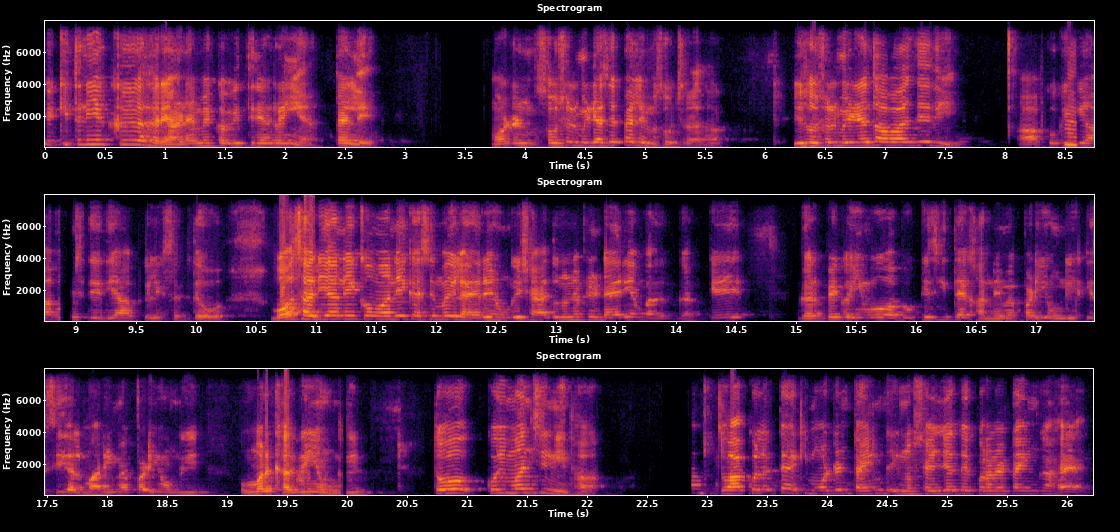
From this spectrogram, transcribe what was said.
कि कितनी एक हरियाणा में कवित्रियाँ रही हैं पहले। मॉडर्न सोशल मीडिया से पहले मैं सोच रहा था। ये सोशल मीडिया तो आवाज़ दे दी। आपको, क्योंकि आप मुझे दे दिया आपके लिख सकते हो। बहुत सारी अनेकों, अनेक ऐसे महिलाएँ होंगी, शायद उन्होंने अपनी डायरिया भर करके घर पे कहीं वो अब किसी तय खाने में पड़ी होंगी, किसी अलमारी में पड़ी होंगी, उम्र खर गई होंगी। तो कोई मंच ही नहीं था। तो आपको लगता है कि मॉडर्न टाइम तो एक पुराने टाइम का है,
